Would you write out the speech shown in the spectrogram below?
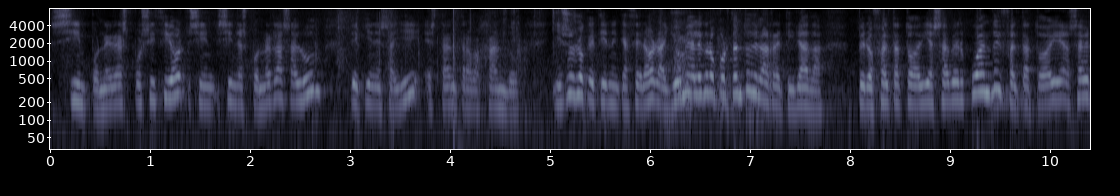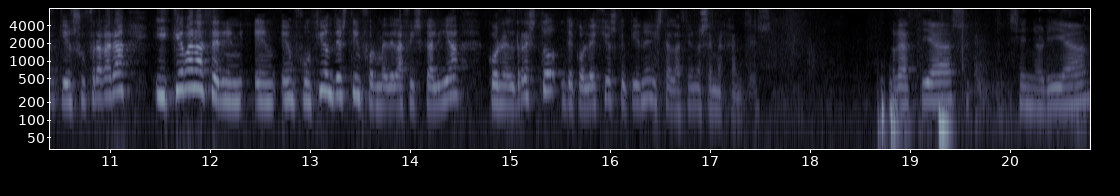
sin poner a exposición, sin, exponer la salud de quienes allí están trabajando. Y eso es lo que tienen que hacer ahora. Yo me alegro, por tanto, de la retirada, pero falta todavía saber cuándo y falta todavía saber quién sufragará y qué van a hacer en, en, en función de este informe de la Fiscalía con el resto de colegios que tienen instalaciones semejantes. Gracias, señoría.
